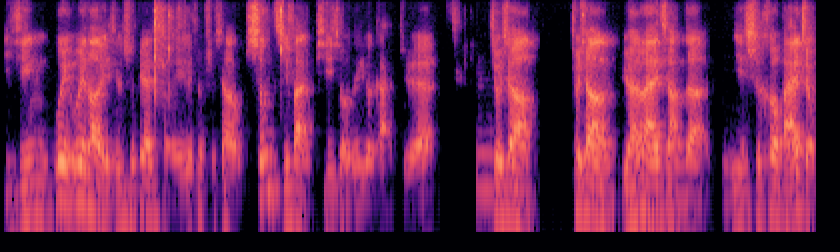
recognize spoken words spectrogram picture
已经味味道已经是变成了一个就是像升级版啤酒的一个感觉，就像就像原来讲的，你是喝白酒。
